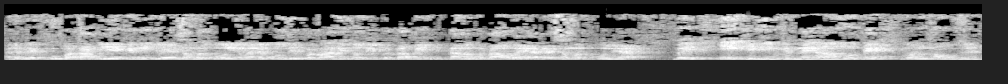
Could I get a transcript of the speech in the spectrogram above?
अरे भाई, आपको पता भी है कि नहीं? जो ऐसा मत बोल के मैंने बोल दिया, पता नहीं तो नहीं पता भाई। इतना तो पता होगा यार, ऐसा मत बोल यार। भाई, एक केजी में कितने ग्राम होते हैं? वन थाउज़ेंड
